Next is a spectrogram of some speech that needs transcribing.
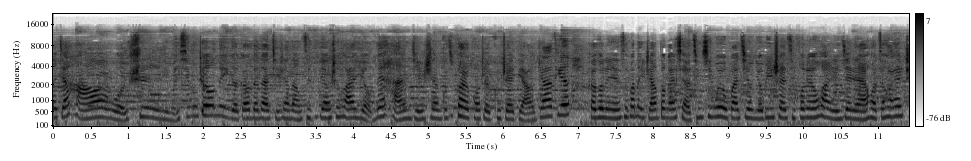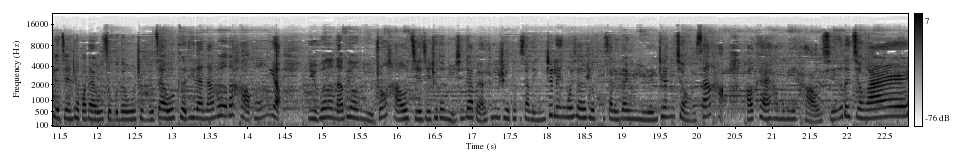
大家好，我是你们心目中那个高大大、情商档次、低调奢华、有内涵、简直时尚国际范儿、狂拽酷拽屌炸天、高高冷颜色放内张、动感小清新、威武霸气又牛逼、帅气风流话、人见人爱、花见花开、车见车爆胎、无所不能、无处不在、无可替代男朋友的好朋友、女朋友的男朋友、女中豪杰、杰出的女性代表、兄弟时候特别像林志玲，微笑的时候特别像林黛玉，与人称囧三好，好可爱、好美丽、好邪恶的囧儿。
